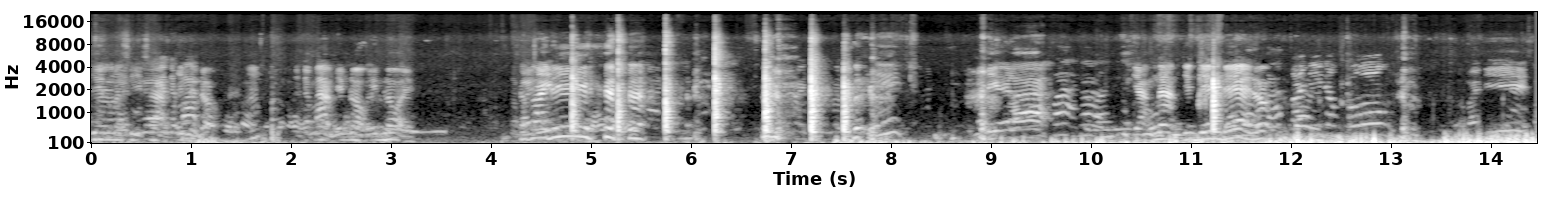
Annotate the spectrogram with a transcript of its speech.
เย็นมาสี่สามกินเนาะจะมาเอ็มหลอกเอ็มหน่อยสบายดี มาดีเลยล่ะ อย่าง น้ำเย็นๆเด้เนาะ ตอนนี้น้องพง สบายดีส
